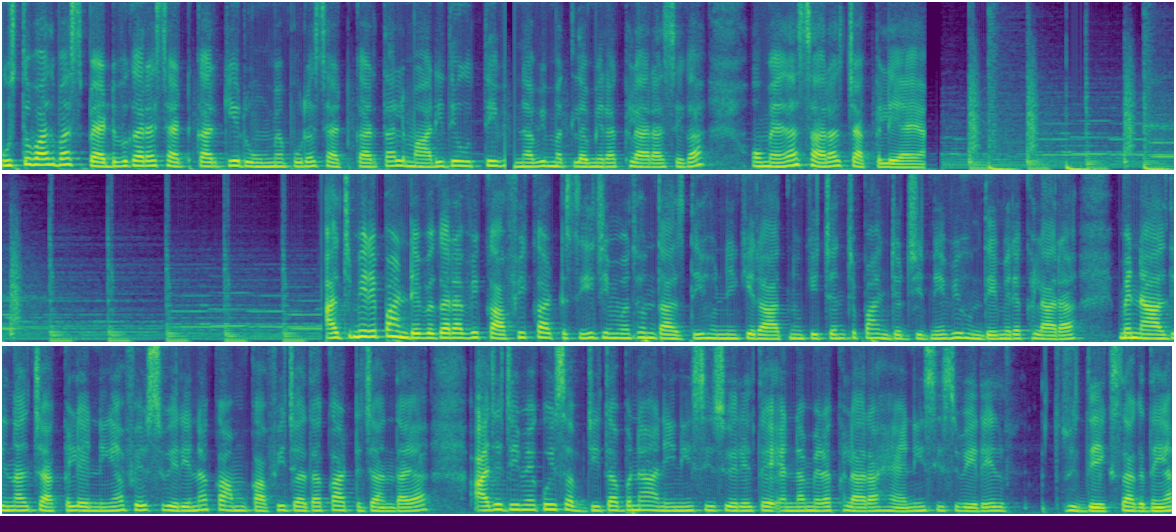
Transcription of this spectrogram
ਉਸ ਤੋਂ ਬਾਅਦ ਬਸ ਬੈੱਡ ਵਗੈਰਾ ਸੈੱਟ ਕਰਕੇ ਰੂਮ ਮੈਂ ਪੂਰਾ ਸੈੱਟ ਕਰਤਾ। ਅਲਮਾਰੀ ਦੇ ਉੱਤੇ ਵੀ ਨਾ ਵੀ ਮਤਲਬ ਮੇਰਾ ਖਲਾਰਾ ਸੀਗਾ, ਉਹ ਮੈਂ ਨਾ ਸਾਰਾ ਚੱਕ ਲਿਆ ਆ। ਅੱਜ ਮੇਰੇ ਭਾਂਡੇ ਵਗੈਰਾ ਵੀ ਕਾਫੀ ਘੱਟ ਸੀ, ਜਿਵੇਂ ਮੈਂ ਤੁਹਾਨੂੰ ਦੱਸਦੀ ਹੁੰਨੀ ਕਿ ਰਾਤ ਨੂੰ ਕਿਚਨ 'ਚ ਭਾਂਜਰ ਜਿੰਨੇ ਵੀ ਹੁੰਦੇ ਮੇਰੇ ਖਲਾਰਾ, ਮੈਂ ਨਾਲ ਦੀ ਨਾਲ ਚੱਕ ਲੈਣੀ ਆ ਫਿਰ ਸਵੇਰੇ ਨਾ ਕੰਮ ਕਾਫੀ ਜ਼ਿਆਦਾ ਘੱਟ ਜਾਂਦਾ ਆ। ਅੱਜ ਜਿਵੇਂ ਕੋਈ ਸਬਜ਼ੀ ਤਾਂ ਬਣਾਣੀ ਨਹੀਂ ਸੀ ਸਵੇਰੇ ਤੇ ਇੰਨਾ ਮੇਰਾ ਖਲਾਰਾ ਹੈ ਨਹੀਂ ਸੀ ਸਵੇਰੇ ਤੁਸੀਂ ਦੇਖ ਸਕਦੇ ਆ।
